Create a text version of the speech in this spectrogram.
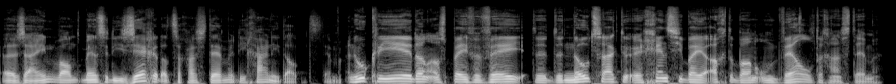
uh, zijn. Want mensen die zeggen dat ze gaan stemmen, die gaan niet altijd stemmen. En hoe creëer je dan als PVV de, de noodzaak, de urgentie bij je achterban om wel te gaan stemmen?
